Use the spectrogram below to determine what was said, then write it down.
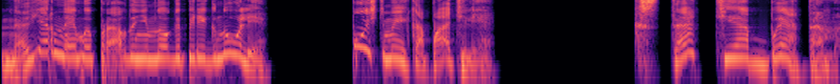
«Наверное, мы правда немного перегнули. Пусть мы и копатели. Кстати, об этом!»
